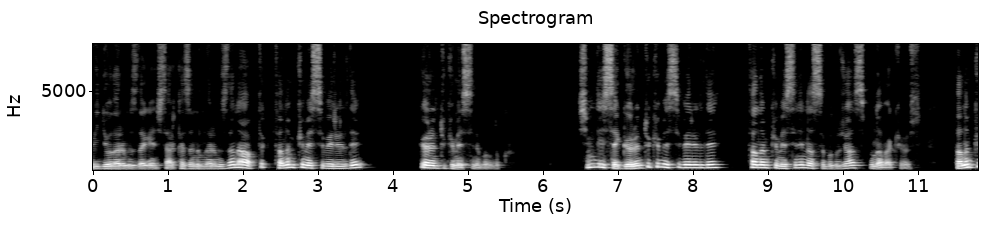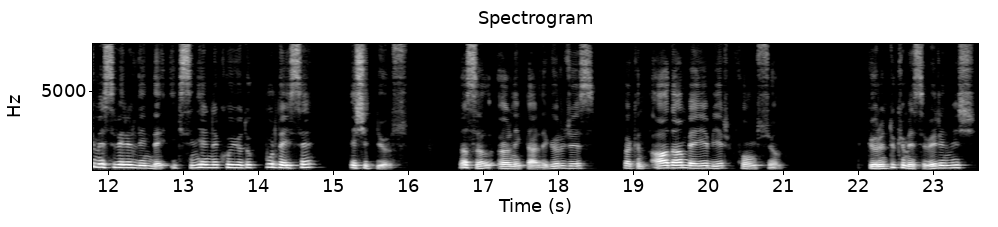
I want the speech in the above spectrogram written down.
videolarımızda gençler kazanımlarımızda ne yaptık? Tanım kümesi verildi. Görüntü kümesini bulduk. Şimdi ise görüntü kümesi verildi. Tanım kümesini nasıl bulacağız? Buna bakıyoruz. Tanım kümesi verildiğinde x'in yerine koyuyorduk. Burada ise eşitliyoruz. Nasıl? Örneklerde göreceğiz. Bakın A'dan B'ye bir fonksiyon. Görüntü kümesi verilmiş.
